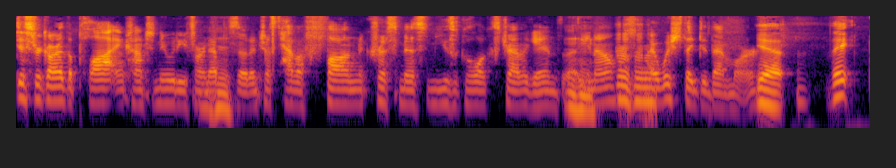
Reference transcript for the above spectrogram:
disregard the plot and continuity for an Mhm. episode and just have a fun Christmas musical extravaganza, Mhm. you know? I wish they did that more. Yeah, they.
